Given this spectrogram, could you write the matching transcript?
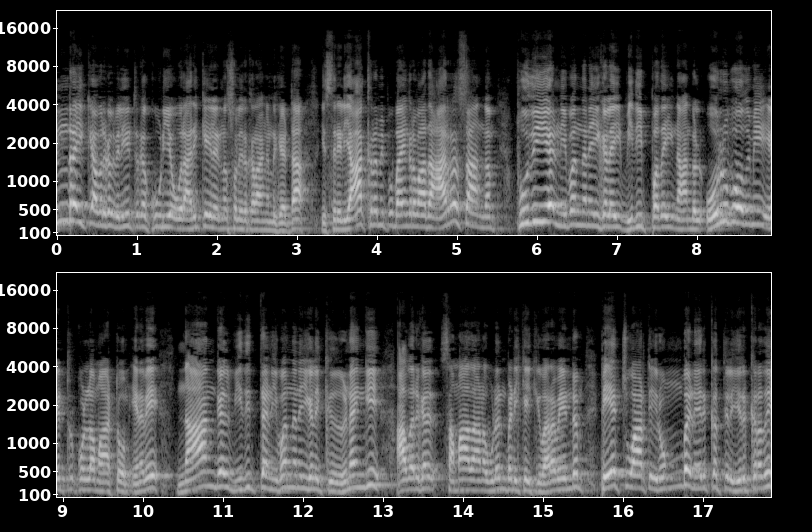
இன்றைக்கு அவர்கள் வெளியிட்டிருக்கக்கூடிய ஒரு அறிக்கையில் என்ன சொல்லியிருக்கிறாங்கன்னு கேட்டா இஸ்ரேலிய ஆக்கிரமிப்பு பயங்கரவாத அரசாங்கம் புதிய நிபந்தனைகளை விதிப்பதை நாங்கள் ஒருபோதுமே ஏற்றுக்கொள்ள மாட்டோம். எனவே நாங்கள் விதித்த நிபந்தனை நிபந்தனைகளுக்கு இணங்கி அவர்கள் சமாதான உடன்படிக்கைக்கு வர வேண்டும். பேச்சுவார்த்தை ரொம்ப நெருக்கத்தில் இருக்கிறது.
